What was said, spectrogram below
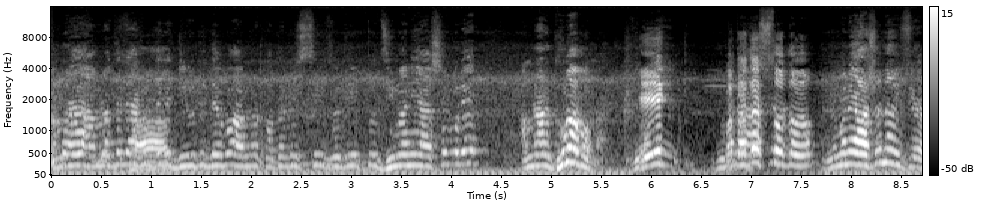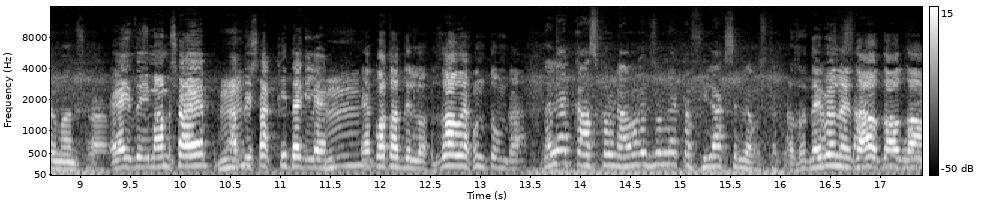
আমরা আমরা তাহলে এখন থেকে ডিউটি দেব আমরা কথা দিচ্ছি। যদি একটু ঝিমানি আসে বলে আমরা আর ঘুমাবো না। ঠিক। মানে আসে না চেয়ারম্যান সাহেব। এই যে ইমাম সাহেব আপনি সাক্ষী থাকলেন কথা দিল। যাও এখন তোমরা। তাহলে এক কাজ করেন আমাদের জন্য একটা ফিলাক্সের ব্যবস্থা করুন আচ্ছা দেবে না যাও যাও যাও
